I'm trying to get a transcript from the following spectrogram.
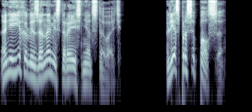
Они ехали за нами, стараясь не отставать. Лес просыпался.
